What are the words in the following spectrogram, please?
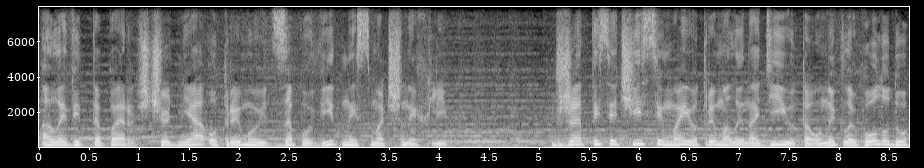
але відтепер щодня отримують заповітний смачний хліб. Вже тисячі сімей отримали надію та уникли голоду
